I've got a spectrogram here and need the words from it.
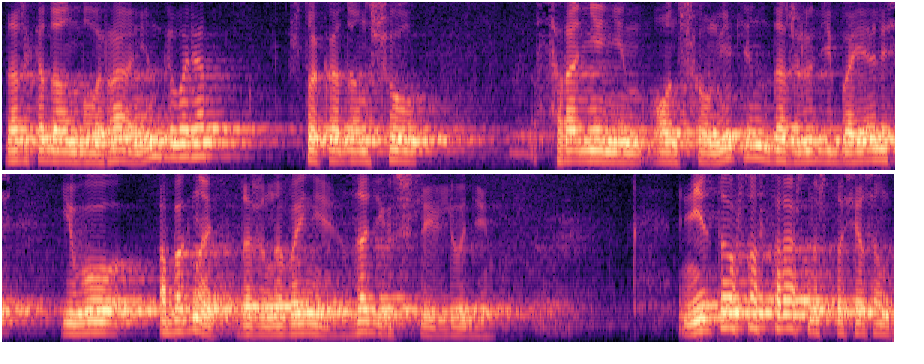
Даже когда он был ранен, говорят, что когда он шел с ранением, он шел медленно, даже люди боялись его обогнать, даже на войне. Сзади шли люди. Не из-за того, что страшно, что сейчас он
